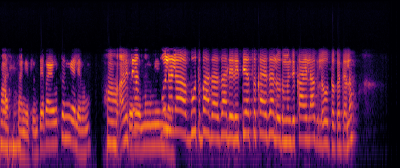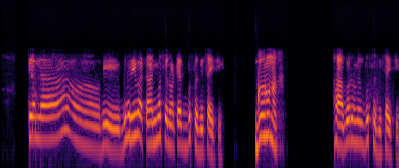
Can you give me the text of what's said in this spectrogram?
हा, असं हा. सांगितलं त्या बाया उठून गेल्या मग. हा आणि त्या मग मी म्हणले, मुलाला भूत बाधा झालेली त्याचं काय झालं होतं म्हणजे काय लागलं होतं का त्याला? त्याला हे घरी होता आणि मसनवाट्यात भूत दिसायची. घरूनच? हा घरूनच भूत दिसायची.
